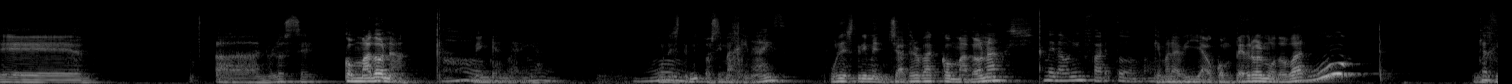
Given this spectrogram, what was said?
Eh, ah, no lo sé. Con Madonna. Oh, Me encantaría. Mm. ¿Os imagináis? Un stream en Chatterback con Madonna. Me da un infarto. Qué maravilla. O con Pedro Almodóvar. Uh, ¿Te qué imaginas?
